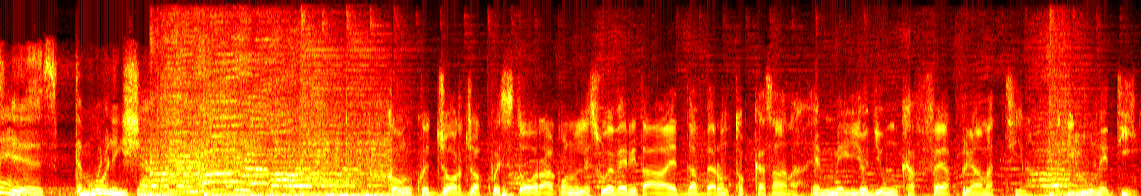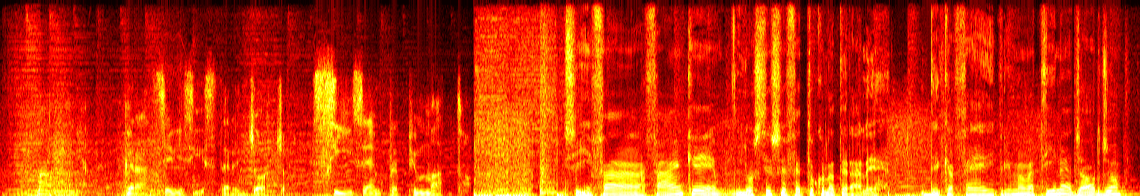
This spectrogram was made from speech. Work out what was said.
is the morning show. Comunque Giorgio a quest'ora con le sue verità è davvero un toccasana. È meglio di un caffè a prima mattina, di lunedì. Mamma mia, grazie di esistere Giorgio. Sii sempre più matto. Sì, fa, fa anche lo stesso effetto collaterale del caffè di prima mattina, Giorgio.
